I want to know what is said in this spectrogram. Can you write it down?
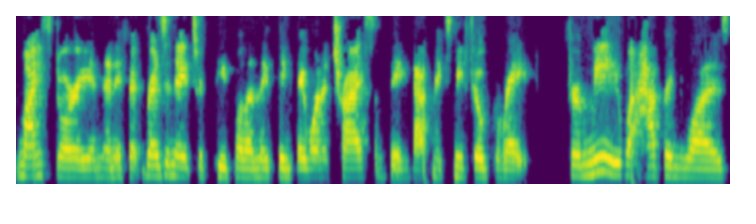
my story. And then if it resonates with people and they think they want to try something, that makes me feel great. For me, what happened was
